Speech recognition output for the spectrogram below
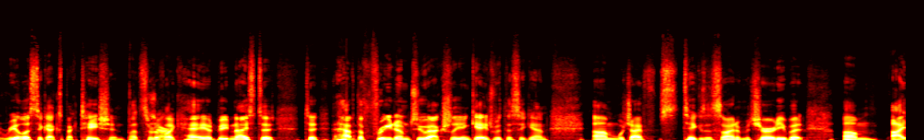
realistic expectation but sort Sure. of like hey it'd be nice to to have the freedom to actually engage with this again um, which i take as a sign of maturity but um, I,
